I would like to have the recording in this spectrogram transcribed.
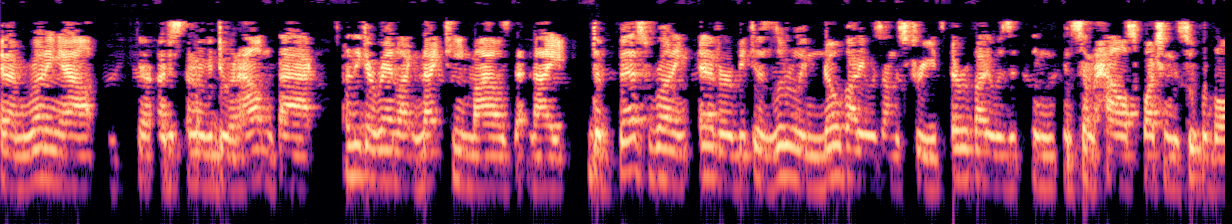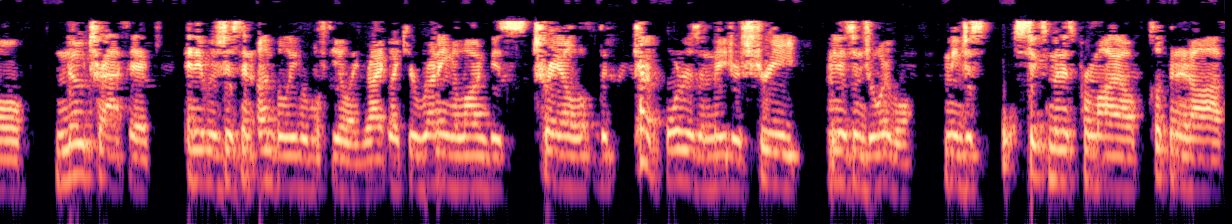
and I'm running out. You know, I just, I'm going to do an out and back. I think I ran like 19 miles that night. The best running ever because literally nobody was on the streets. Everybody was in, in some house watching the Super Bowl. No traffic. And it was just an unbelievable feeling, right? Like you're running along this trail that kind of borders a major street. I mean, it's enjoyable. I mean, just six minutes per mile, clipping it off,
